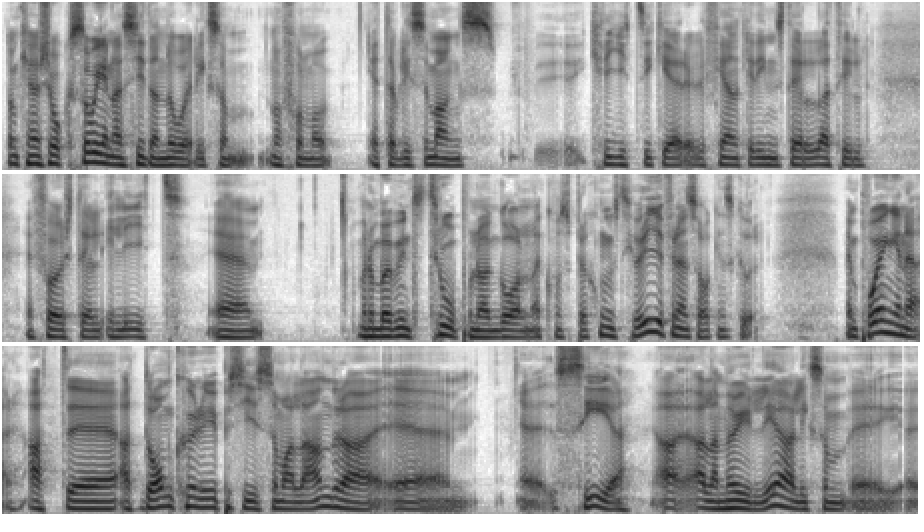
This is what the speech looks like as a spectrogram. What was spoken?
De kanske också å ena sidan då är liksom någon form av etablissemangskritiker eller fientligt inställda till en föreställd elit. Eh, men de behöver ju inte tro på några galna konspirationsteorier för den sakens skull. Men poängen är att, eh, att de kunde ju precis som alla andra eh, eh se alla möjliga liksom, eh,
